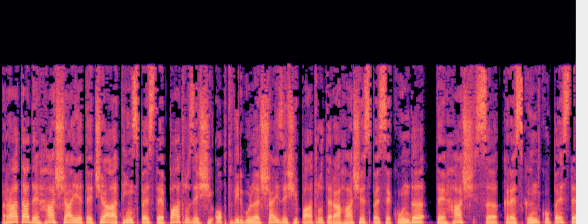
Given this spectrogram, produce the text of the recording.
Rata de hash a ETC a atins peste 48,64 THz pe secundă, THS, crescând cu peste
